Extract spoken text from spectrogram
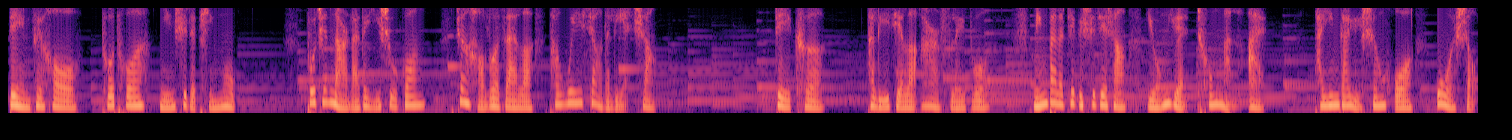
电影最后，托托凝视着屏幕，不知哪儿来的一束光，正好落在了他微笑的脸上。这一刻，他理解了阿尔弗雷多，明白了这个世界上永远充满了爱，他应该与生活握手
